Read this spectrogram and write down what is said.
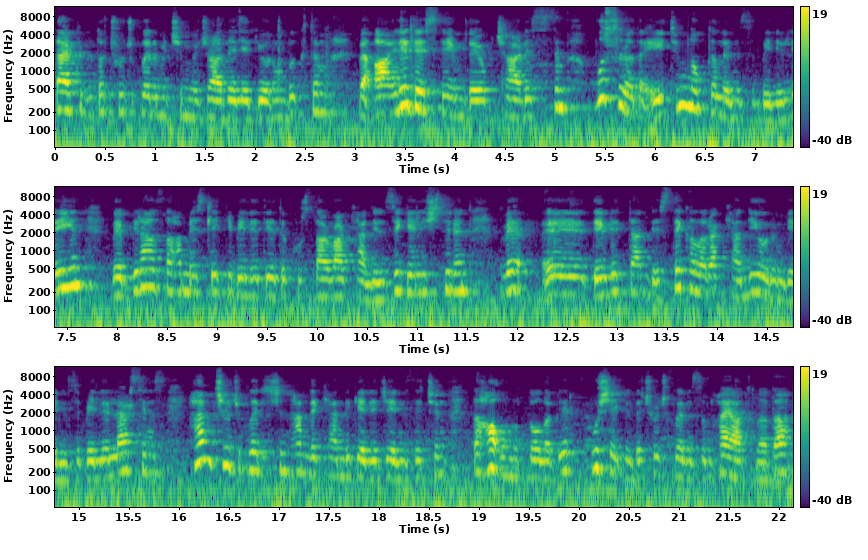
der ki burada çocuklarım için mücadele ediyorum, bıktım ve aile desteğim de yok, çaresizim. Bu sırada eğitim noktalarınızı belirleyin ve biraz daha mesleki belediyede kurslar var kendinizi geliştirin ve e, devletten destek alarak kendi yörüngenizi belirlerseniz hem çocuklar için hem de kendi geleceğiniz için daha umutlu olabilir. Bu şekilde çocuklarınızın hayatına da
